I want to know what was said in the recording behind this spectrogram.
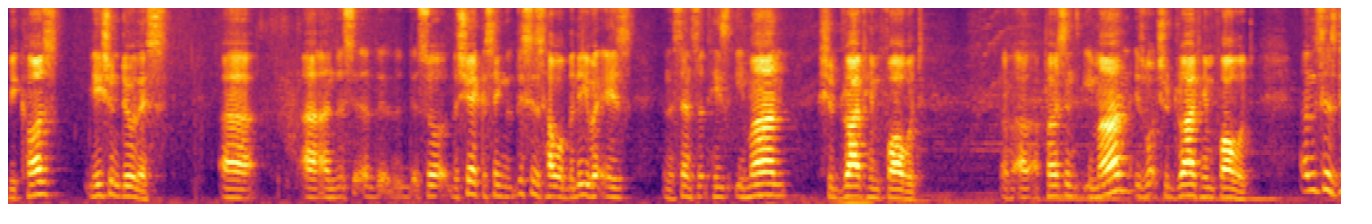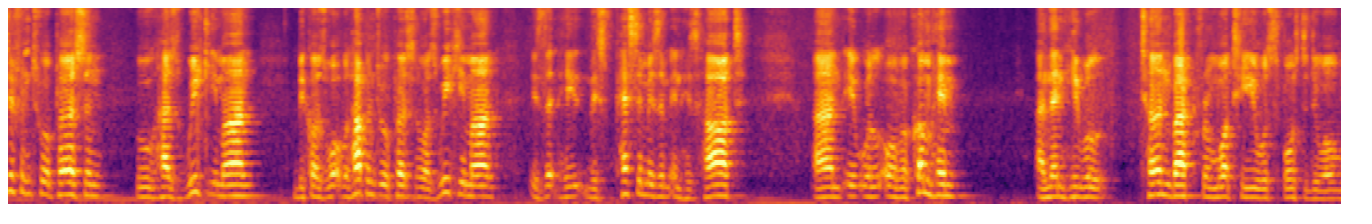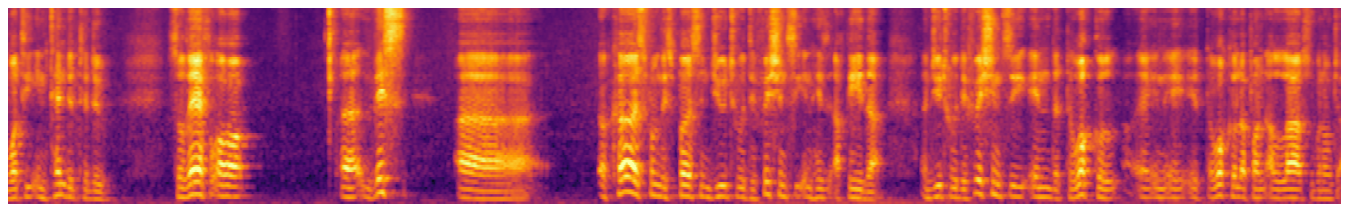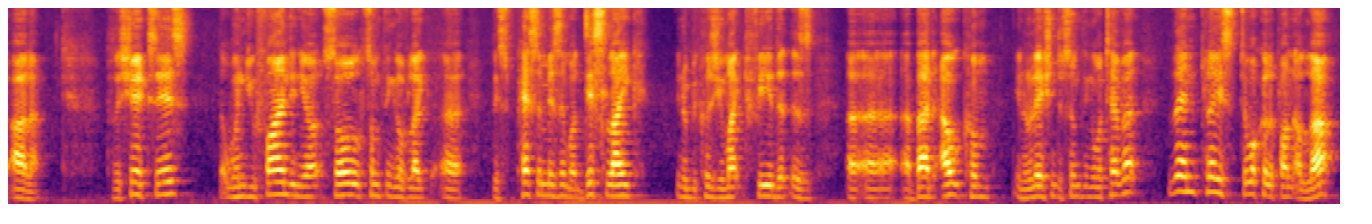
Because he shouldn't do this. Uh, uh, and this, uh, the, so the Shaykh is saying that this is how a believer is in the sense that his iman should drive him forward. A, a, person's iman is what should drive him forward. And this is different to a person who has weak iman because what will happen to a person who has weak iman is that he, this pessimism in his heart and it will overcome him and then he will turn back from what he was supposed to do or what he intended to do. So therefore, uh, this uh, occurs from this person due to a deficiency in his aqidah and due to a deficiency in the tawakkul, in, in tawakkul upon Allah subhanahu wa ta'ala. So the Shaykh says that when you find in your soul something of like uh, this pessimism or dislike, you know, because you might fear that there's a, a, a bad outcome in relation to something or whatever, then place tawakkul upon Allah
